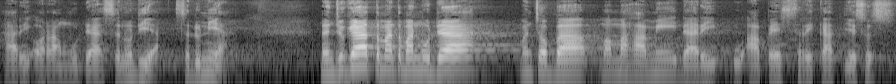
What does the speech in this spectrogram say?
Hari Orang Muda Senudia, sedunia. Dan juga teman-teman muda mencoba memahami dari UAP Serikat Yesus.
